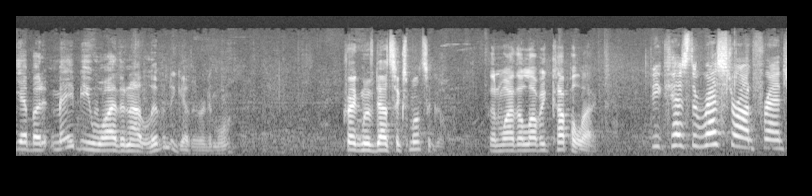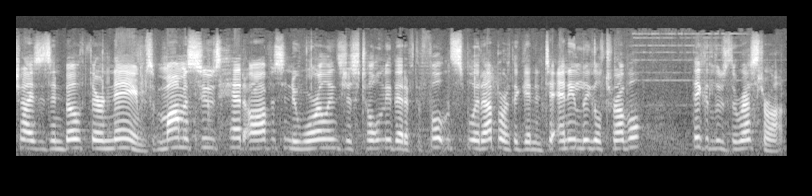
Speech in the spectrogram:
Yeah, but it may be why they're not living together anymore. Craig moved out six months ago. Then why the loving couple act? Because the restaurant franchise is in both their names. Mama Sue's head office in New Orleans just told me that if the Fultons split up or if they get into any legal trouble, they could lose the restaurant.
